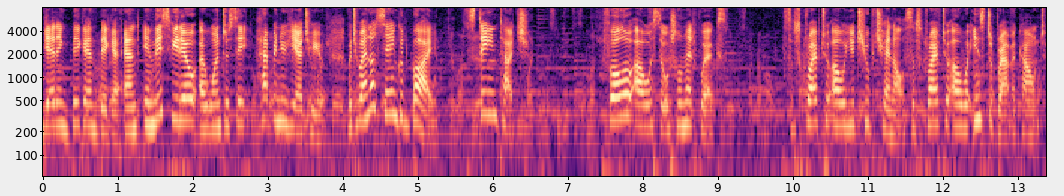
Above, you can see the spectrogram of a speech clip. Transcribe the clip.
getting bigger and bigger. And in this video, I want to say Happy New Year to you. But we're not saying goodbye. Stay in touch. Follow our social networks. Subscribe to our YouTube channel. Subscribe to our Instagram account.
